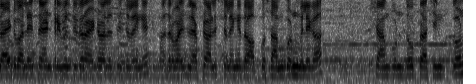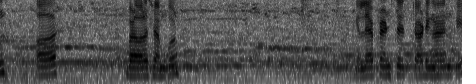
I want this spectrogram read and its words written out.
राइट वाले से एंट्री मिलती तो राइट वाले से चलेंगे। अदरवाइज़ लेफ़्ट वाले से चलेंगे तो आपको शाम कुंड मिलेगा। श्याम कुंड दो प्राचीन कुंड और बड़ा वाला श्याम कुंड लेफ़्ट हैंड से स्टार्टिंग है इनकी।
